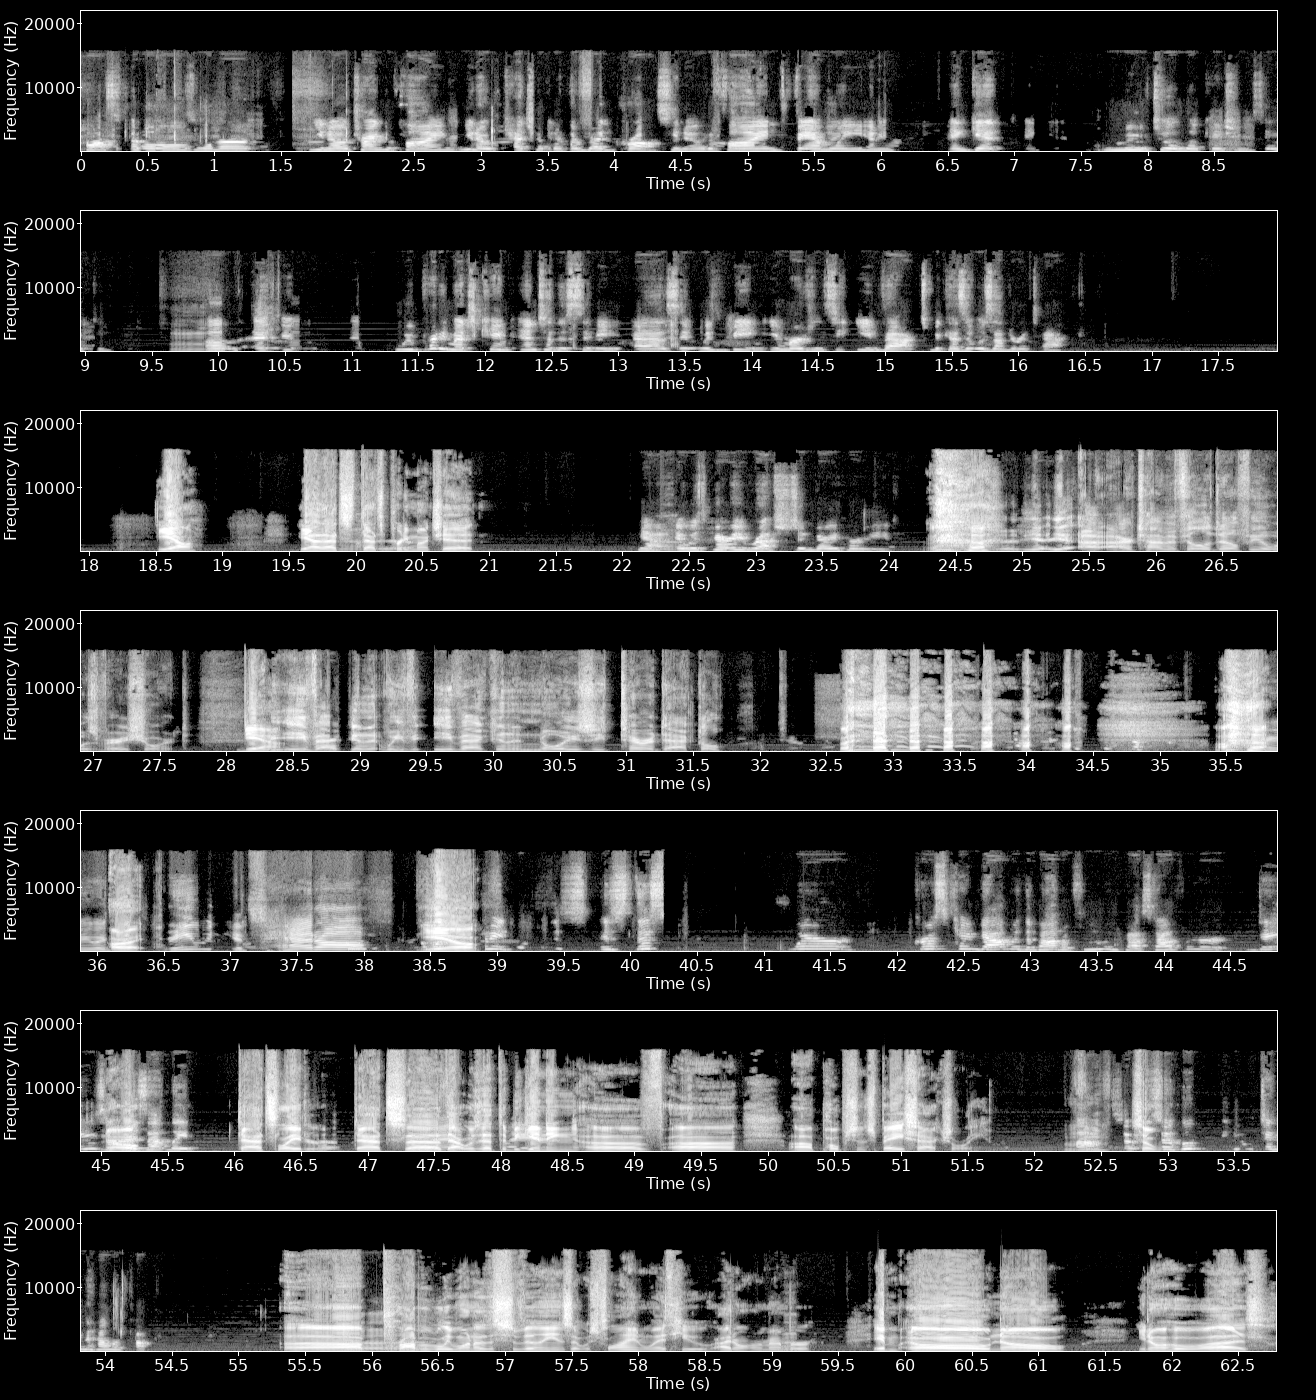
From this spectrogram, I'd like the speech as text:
hospitals or, you know, trying to find, you know, catch up with the Red Cross, you know, to find family and and get moved to a location of safety. mm, Um, it, it, we pretty much came into the city as it was being emergency evac because it was under attack. Yeah, yeah, that's Yeah, that's pretty much it. Yeah, Yeah. it was very rushed and very hurried. yeah, yeah. Our, our time in Philadelphia was very short. yeah. We evac'd in it. We've evac'd in a noisy pterodactyl. Are All right. screaming its head off? Yeah. Is, is this where Chris came down with about a flu and passed out for days? Or Nope. is that later? That's later. That's uh, that was at the beginning of uh, uh, Popes in Space, actually. Ah, so, So- so, who puked in the helicopter? Uh, Uh, probably one of the civilians that was flying with you. I don't remember. It, oh no, you know who it was?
